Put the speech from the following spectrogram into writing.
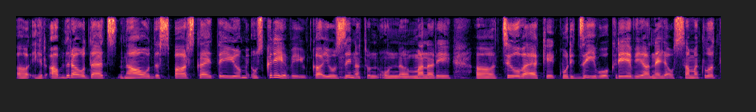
uh, ir apdraudēts naudas pārskaitījumi uz Krieviju. Kā jūs zinat, un, un uh, man arī uh, cilvēki, kuri dzīvo Krievijā, neļaus sameklot,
